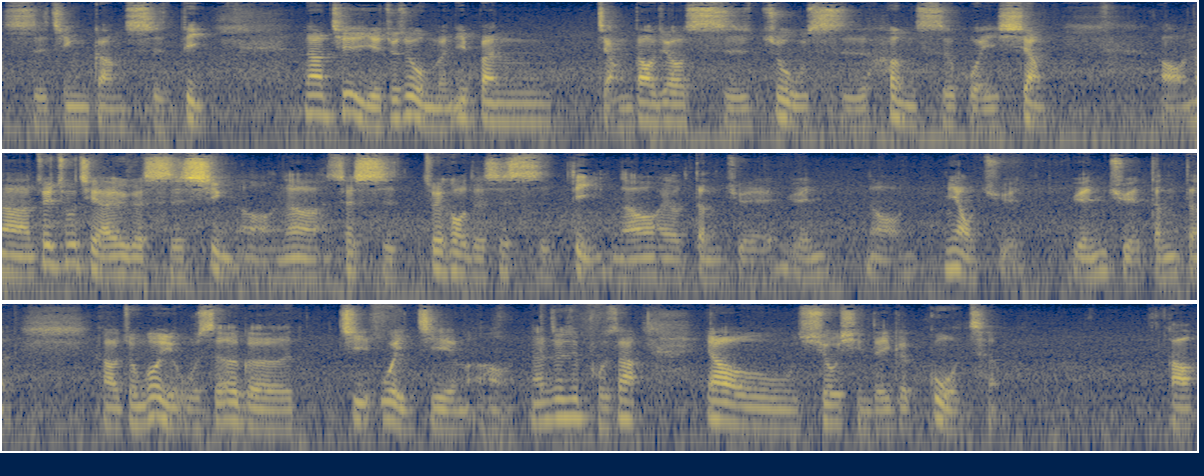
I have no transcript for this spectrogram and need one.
十金刚、十地。那其实也就是我们一般。讲到叫十住、十横、十回向，好，那最初起来有一个十性啊，那在十最后的是十地，然后还有等觉、圆哦、妙觉、圆觉等等，好，总共有五十二个阶位阶嘛，哈，那这是菩萨要修行的一个过程。好，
